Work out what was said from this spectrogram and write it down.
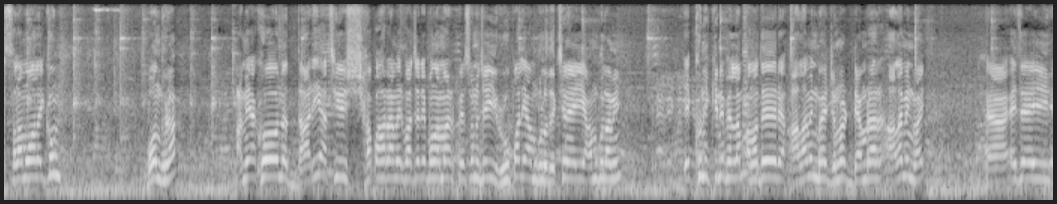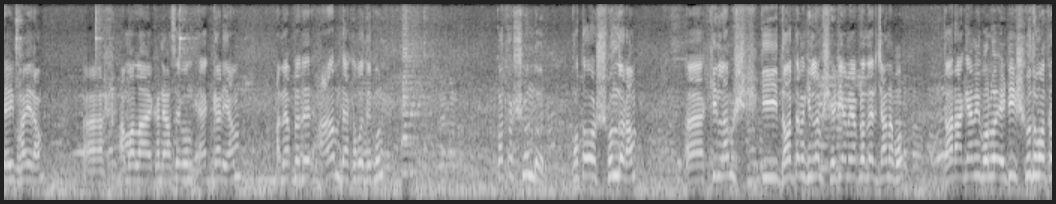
আসসালামু আলাইকুম। বন্ধুরা, আমি এখন দাঁড়িয়ে আছি সাপাহার আমের বাজারে এবং আমার পেছনে যেই রূপালি আমগুলো দেখছেন, এই আমগুলো আমি এক্ষুনি কিনে ফেললাম আমাদের আলামিন ভাইয়ের জন্য, ড্যামরার আলামিন ভাই। এই যে এই এই ভাইয়ের আম আমালা এখানে আছে এবং এক গাড়ি আম। আমি আপনাদের আম দেখাবো, দেখুন। কত সুন্দর কত সুন্দর আম। কিনলাম, কি দরদামে কিনলাম সেটি আমি আপনাদের জানাব। তার আগে আমি বলব, এটি শুধুমাত্র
